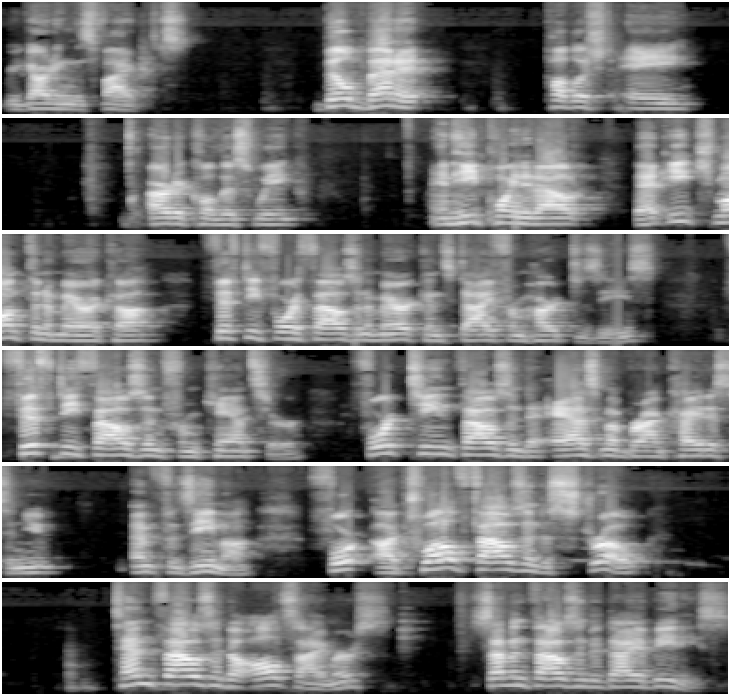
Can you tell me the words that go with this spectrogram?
regarding this virus. Bill Bennett published a article this week, and he pointed out that each month in America, 54,000 Americans die from heart disease, 50,000 from cancer, 14,000 to asthma, bronchitis, and emphysema, uh, 12,000 to stroke, 10,000 to Alzheimer's, 7,000 to diabetes.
